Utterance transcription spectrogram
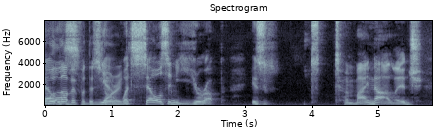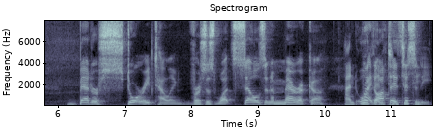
sells? will love it for the yeah, story. what sells in Europe is, t- to my knowledge, better storytelling versus what sells in America. And right, authenticity.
